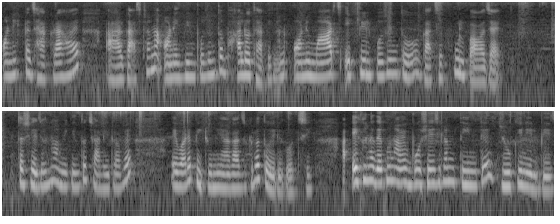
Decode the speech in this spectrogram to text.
অনেকটা ঝাঁকড়া হয় আর গাছটা না অনেক দিন পর্যন্ত ভালো থাকে। মানে অনেক মার্চ, এপ্রিল পর্যন্ত গাছে ফুল পাওয়া যায়। তো সেই জন্য আমি কিন্তু চালি টবে এবারে পিটুনিয়া গাছগুলো তৈরি করছি। আর এখানে দেখুন আমি বসিয়েছিলাম তিনটে জুকিনির বীজ।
